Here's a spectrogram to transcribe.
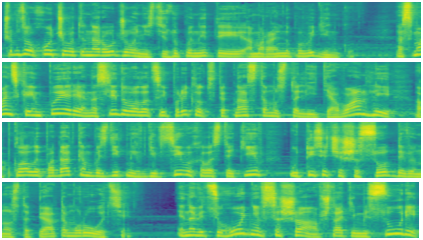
Щоб заохочувати народжуваність і зупинити аморальну поведінку. Османська імперія наслідувала цей приклад в 15 столітті, а в Англії обклали податком бездітних вдівців і холостяків у 1695 році. І навіть сьогодні в США, в штаті Міссурі,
